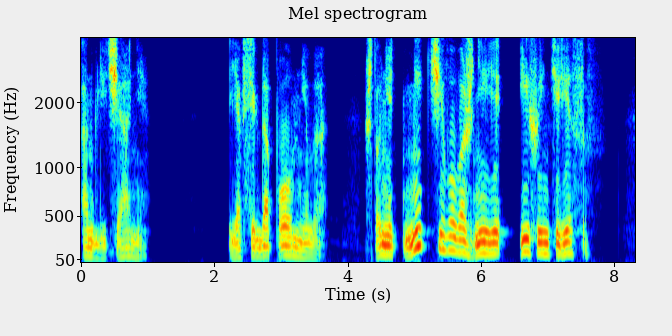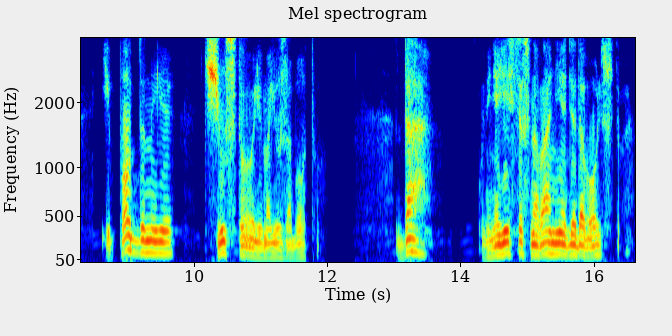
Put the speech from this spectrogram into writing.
англичане, я всегда помнила, что нет ничего важнее их интересов, и подданные чувствовали мою заботу. Да, у меня есть основания для довольства.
